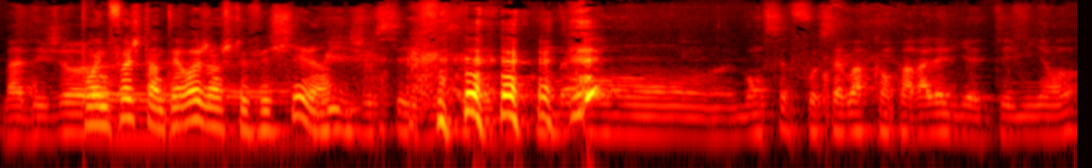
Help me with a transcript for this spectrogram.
Bah déjà, Pour une fois, je t'interroge, hein, je te fais chier là. Oui, je sais. bon, il faut savoir qu'en parallèle, il a, été mis en,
